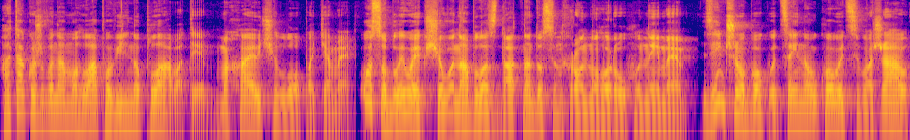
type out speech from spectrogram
а також вона могла повільно плавати, махаючи лопатями, особливо якщо вона була здатна до синхронного руху ними. З іншого боку, цей науковець вважав,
